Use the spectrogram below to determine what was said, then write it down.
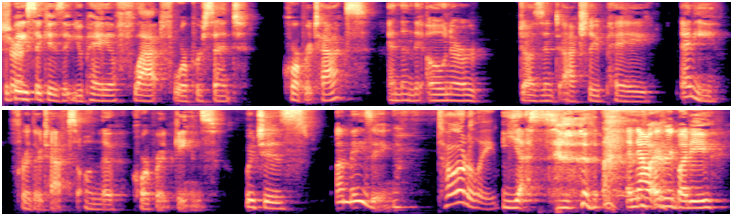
the Sure. basic is that you pay a flat 4% corporate tax and then the owner doesn't actually pay any further tax on the corporate gains, which is amazing. Totally. Yes. and now everybody,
